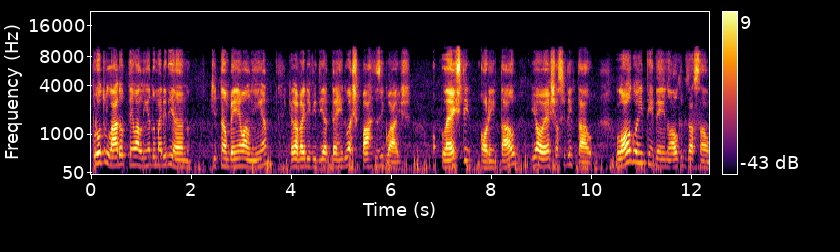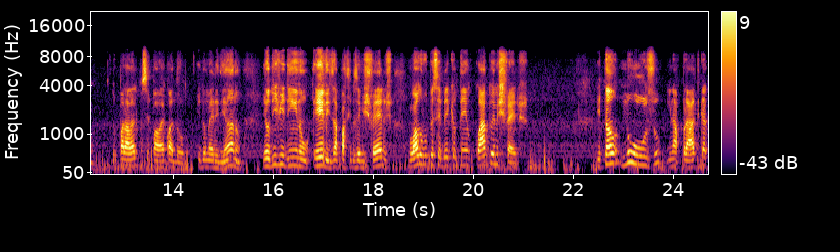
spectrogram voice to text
Por outro lado, eu tenho a linha do meridiano, que também é uma linha que ela vai dividir a Terra em duas partes iguais: leste, oriental e oeste ocidental. Logo, entendendo a utilização do paralelo principal Equador e do meridiano, eu dividindo eles a partir dos hemisférios, logo vou perceber que eu tenho quatro hemisférios. Então, no uso e na prática,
